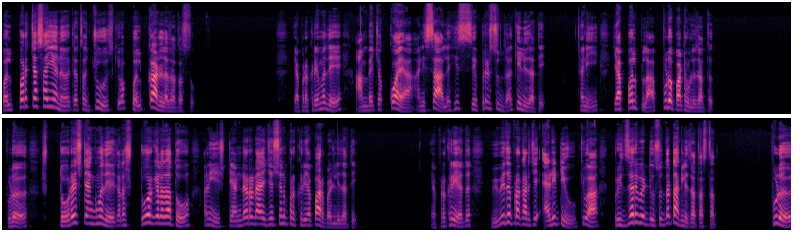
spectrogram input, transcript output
पल्परच्या साह्यानं त्याचा ज्यूस किंवा पल्प काढला जात असतो. या प्रक्रियेमध्ये आंब्याच्या कोया आणि साल ही सेपरेटसुद्धा केली जाते आणि या पल्पला पुढं पाठवलं जातं. पुढं स्टोरेज टँकमध्ये त्याला स्टोअर केला जातो आणि स्टँडर्डायझेशन प्रक्रिया पार पाडली जाते. या प्रक्रियेत विविध प्रकारचे ॲडिटिव्ह किंवा प्रिझर्वेटिव्हसुद्धा टाकले जात असतात. पुढं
